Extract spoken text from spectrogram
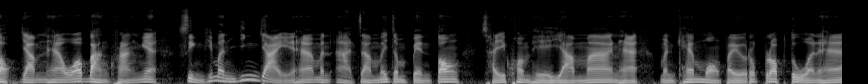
ตอกย้ำนะฮะว่าบางครั้งเนี่ยสิ่งที่มันยิ่งใหญ่นะฮะมันอาจจะไม่จำเป็นต้องใช้ความพยายามมากนะฮะมันแค่มองไปรอบๆตัวนะฮะ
